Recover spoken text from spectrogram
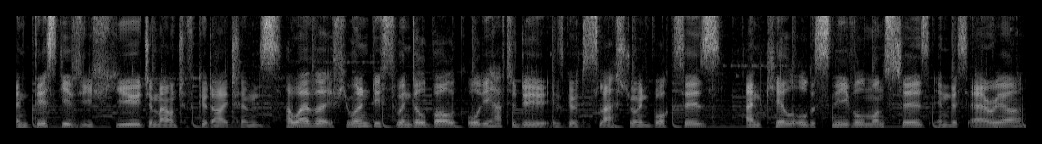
and this gives you a huge amount of good items. However, if you want to do Swindle Bulk, all you have to do is go to slash join boxes and kill all the Sneevil monsters in this area.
